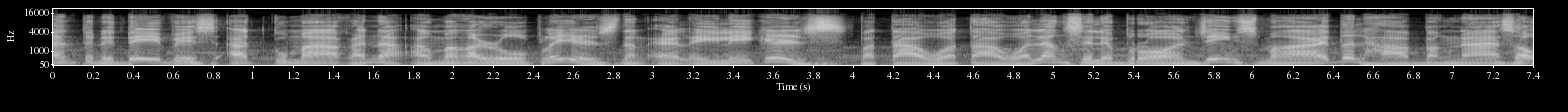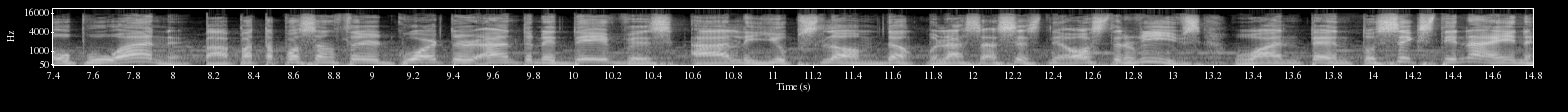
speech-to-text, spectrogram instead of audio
Anthony Davis at kumaka na ang mga role players ng LA Lakers. Patawa-tawa lang si Lebron James mga idol habang nasa upuan. Papatapos ang third quarter Anthony Davis alley-oop slam dunk mula sa assist ni Austin Reeves 110 to 69.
